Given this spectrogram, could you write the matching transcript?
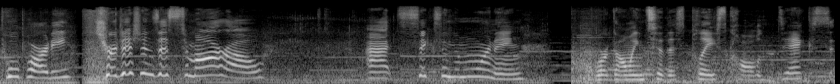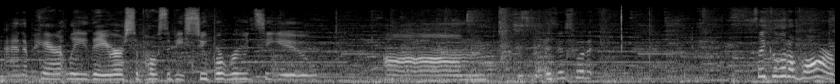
pool party. Traditions is tomorrow at 6 in the morning. We're going to this place called Dick's, and apparently they are supposed to be super rude to you. Um, is this what it? It's like a little bar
